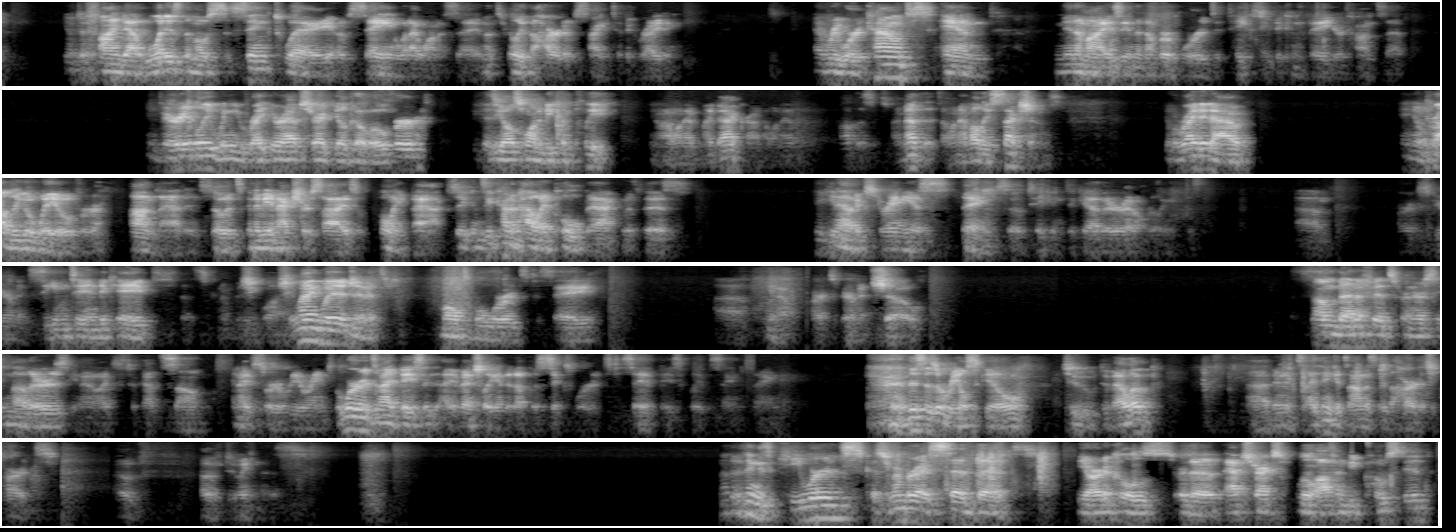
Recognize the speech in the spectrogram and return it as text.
You have to find out what is the most succinct way of saying what I want to say. And that's really the heart of scientific writing. Every word counts and minimizing the number of words it takes you to convey your concept. Invariably, when you write your abstract, you'll go over because you also want to be complete. You know, I want to have my background, I want to have my hypothesis, my methods, I want to have all these sections. You'll write it out and you'll probably go way over on that. And so it's going to be an exercise of pulling back. So you can see kind of how I pulled back with this, taking out extraneous things, so taken together, I don't really um, our experiments seem to indicate that's kind of wishy-washy language, and it's multiple words to say, uh, you know, our experiments show. Some benefits for nursing mothers, you I just took out some, and I sort of rearranged the words, and I basically, I eventually ended up with six words to say basically the same thing. this is a real skill to develop. Uh, and it's, I think it's honestly the hardest part of, of doing this. Another thing is keywords, because remember I said that the articles or the abstracts will often be posted.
